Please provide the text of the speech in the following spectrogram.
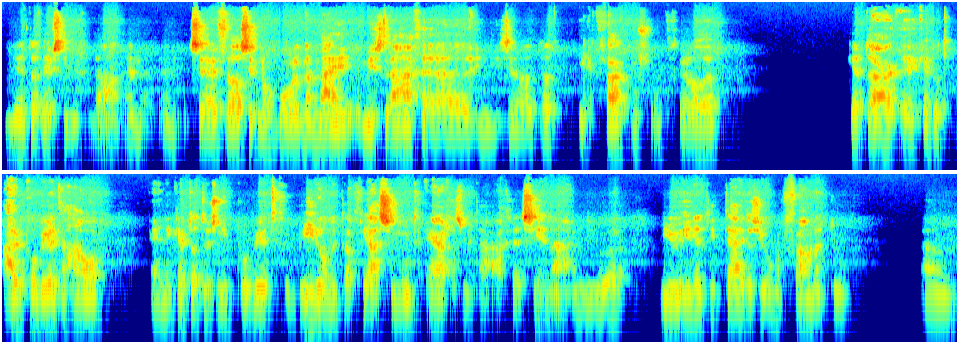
dat heeft ze niet gedaan. En, en ze heeft wel zich nog behoorlijk naar mij misdragen, in die zin dat, ik vaak moest ontgelden. Ik heb, daar, eh, ik heb dat uitgeprobeerd te houden. En ik heb dat dus niet proberen te verbieden, omdat ik dacht, ja, ze moet ergens met haar agressie en haar nieuwe, nieuwe identiteit als jonge vrouw naartoe. Um,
